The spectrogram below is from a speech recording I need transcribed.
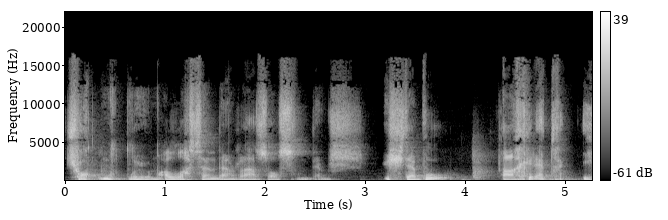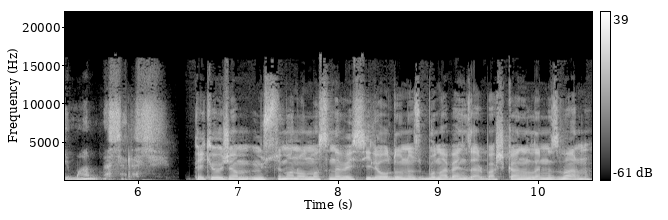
Çok mutluyum. Allah senden razı olsun demiş. İşte bu ahiret iman meselesi. Peki hocam Müslüman olmasına vesile olduğunuz buna benzer başka anılarınız var mı?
